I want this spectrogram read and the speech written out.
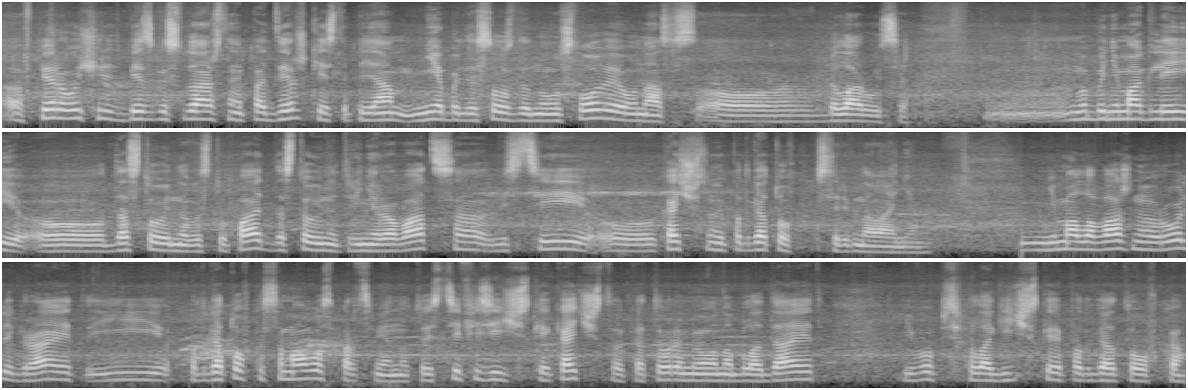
Э, В первую очередь, без государственной поддержки, если бы там не были созданы условия у нас э, в Беларуси, мы бы не могли э, достойно выступать, достойно тренироваться, вести качественную подготовку к соревнованиям. Немаловажную роль играет и подготовка самого спортсмена, то есть те физические качества, которыми он обладает, его психологическая подготовка.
